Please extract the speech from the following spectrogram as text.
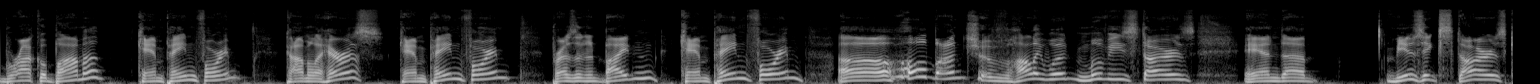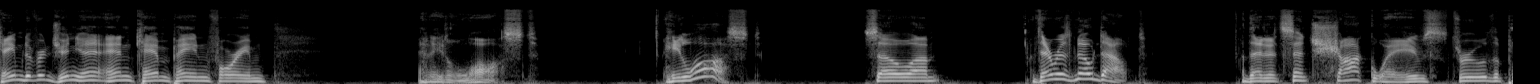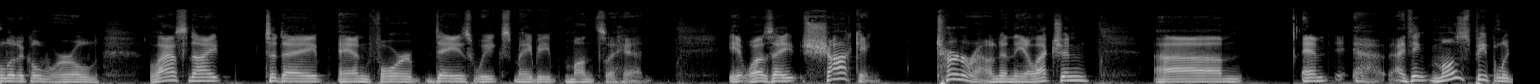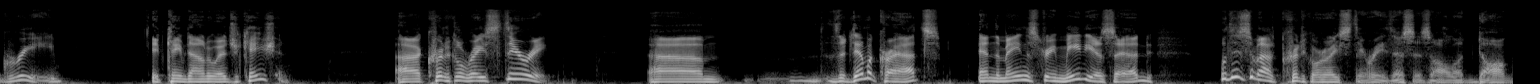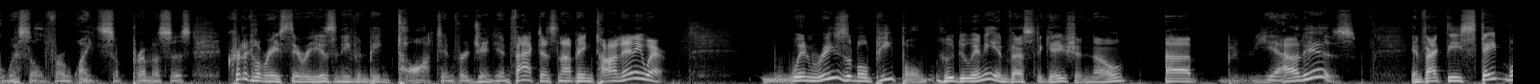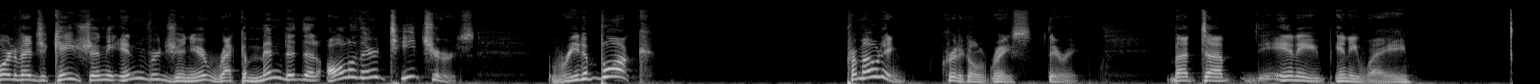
Barack Obama campaigned for him. Kamala Harris campaigned for him. President Biden campaigned for him. A whole bunch of Hollywood movie stars and uh, music stars came to Virginia and campaigned for him. And he lost. He lost. So um, there is no doubt that it sent shockwaves through the political world last night today and for days, weeks, maybe months ahead. It was a shocking turnaround in the election. Um, and I think most people agree it came down to education, uh, critical race theory. Um, the Democrats and the mainstream media said well, this is about critical race theory. This is all a dog whistle for white supremacists. Critical race theory isn't even being taught in Virginia. In fact, it's not being taught anywhere. When reasonable people who do any investigation know, uh, yeah, it is. In fact, the State Board of Education in Virginia recommended that all of their teachers read a book promoting critical race theory. But uh, any anyway,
